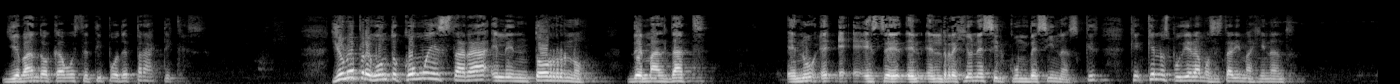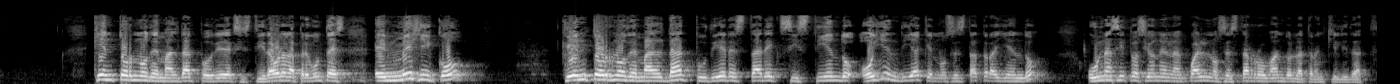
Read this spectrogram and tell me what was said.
llevando a cabo este tipo de prácticas. Yo me pregunto cómo estará el entorno de maldad en, e, e, este, en, regiones circunvecinas. qué nos pudiéramos estar imaginando? ¿Qué entorno de maldad podría existir? Ahora la pregunta es, en México, ¿qué entorno de maldad pudiera estar existiendo hoy en día que nos está trayendo una situación en la cual nos está robando la tranquilidad?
